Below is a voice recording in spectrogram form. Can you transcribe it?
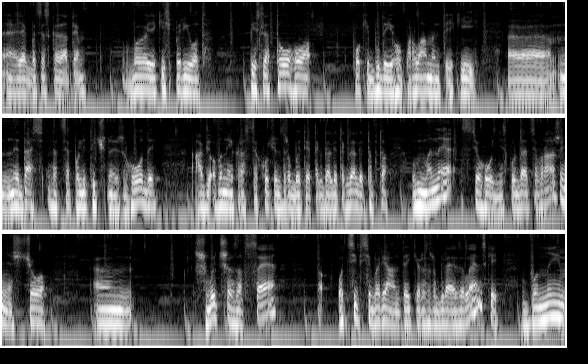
як би це сказати, в якийсь період після того, поки буде його парламент, який е, не дасть на це політичної згоди, а вони якраз це хочуть зробити і так далі. І так далі. Тобто, у мене сьогодні складається враження, що ем, швидше за все, оці всі варіанти, які розробляє Зеленський, вони.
